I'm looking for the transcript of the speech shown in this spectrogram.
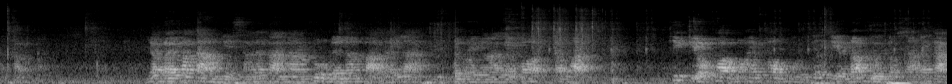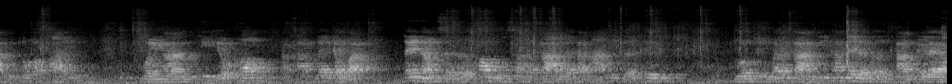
นะครับอย่างไรก็ตามเนี่ยสถานการณ์น้ำท่วมและน้ำป่าไหลหลากเป็นหน่วยงานแล้วก็จังหวัดที่เกี่ยวข้องมาให้ข้อมูลเพื่อเตรียมรับมือกับสถานการณ์อุทกภัยหน่วยงานที่เกี่ยวข้องนะครับและจังหวัดได้นำเสนอข้อมูลสถานการณ์และปัญหาที่เกิดขึ้น รวมถึงมาตรการที่ท่านได้ดำเนินการไปแล้ว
